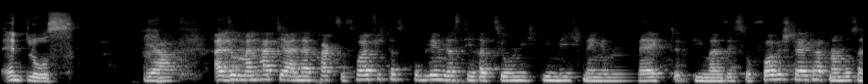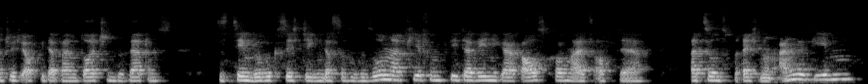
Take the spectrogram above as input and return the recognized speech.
endlos? Ja, also man hat ja in der Praxis häufig das Problem, dass die Ration nicht die Milchmenge melkt, die man sich so vorgestellt hat. Man muss natürlich auch wieder beim deutschen Bewertungssystem berücksichtigen, dass da sowieso immer vier, fünf Liter weniger rauskommen als auf der Rationsberechnung angegeben.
